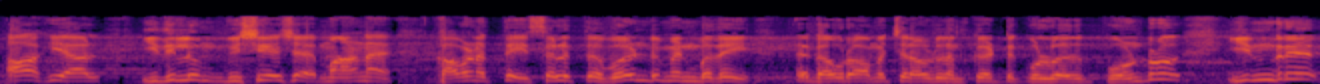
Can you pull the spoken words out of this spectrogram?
ஆகையால் இதிலும் விசேஷமான கவனத்தை செலுத்த வேண்டும் என்பதை கௌரவ அமைச்சர் அவர்களிடம் கேட்டுக்கொள்வது போன்று இன்று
